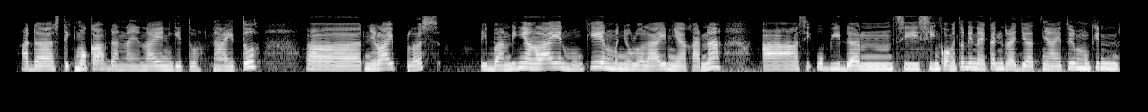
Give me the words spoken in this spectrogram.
ada stick mokaf dan lain-lain gitu. Nah itu uh, nilai plus dibanding yang lain mungkin menyuluh lain ya karena uh, si ubi dan si singkong itu dinaikkan derajatnya. Itu mungkin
